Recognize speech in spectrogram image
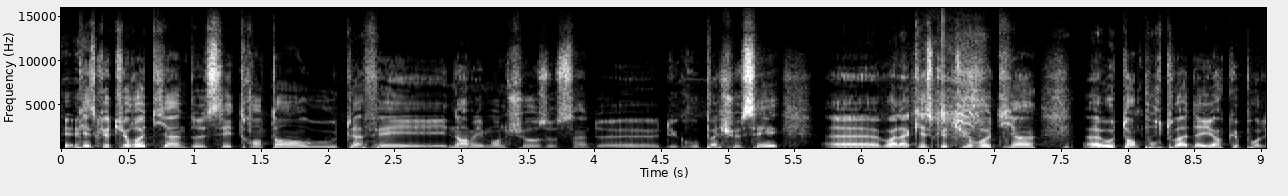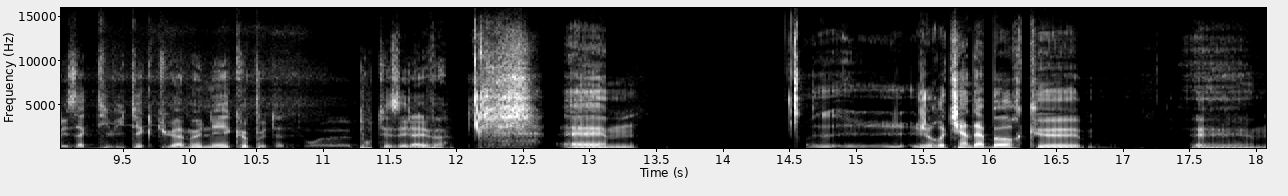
Qu'est-ce que tu retiens de ces 30 ans où tu as fait énormément de choses au sein de, du groupe HEC Euh, Voilà, qu'est-ce que tu retiens, euh, autant pour toi d'ailleurs que pour les activités que tu as menées, que peut-être pour, euh, pour tes élèves? Je retiens d'abord que euh,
